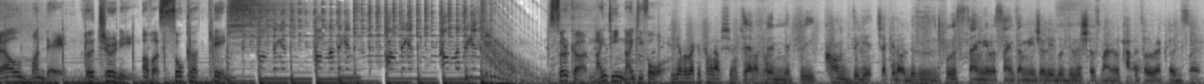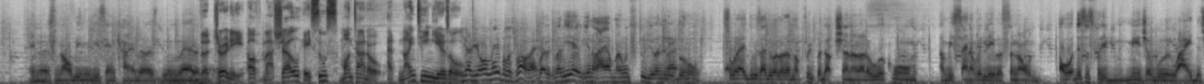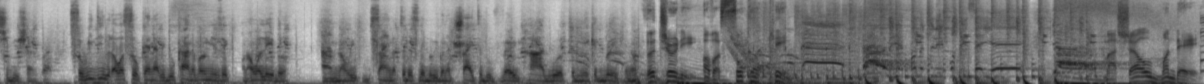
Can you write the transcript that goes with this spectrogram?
Machel Monday, the journey of a soca king. Circa 1994. You have a record coming out soon. so tell us about it. Definitely. Come dig it. Check it out. This is the first time we ever signed to a major label, Delicious Vinyl Capitol Records. Right. You know, it's now being released in Canada. It's doing well. The journey of Machel Jesus Montano at 19 years old. You have your own label as well, right? Well, well, yeah, you know, I have my own studio and label home. So what I do is I do a lot of my pre-production, a lot of work home, and we sign up with labels. So now, our, this is for the major worldwide distribution. Right. So we deal with our soca and we do carnival music on our label. And now we signed up to this label. We're gonna try to do very hard work to make it break, you know? The journey of a soca king. Machel Monday.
